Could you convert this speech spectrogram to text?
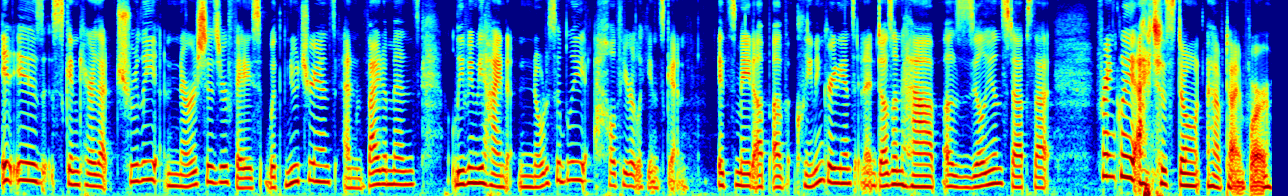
It is skincare that truly nourishes your face with nutrients and vitamins, leaving behind noticeably healthier looking skin. It's made up of clean ingredients and it doesn't have a zillion steps that, frankly, I just don't have time for.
